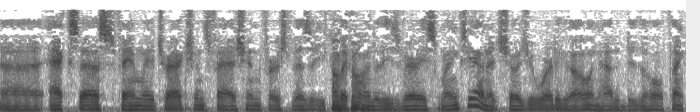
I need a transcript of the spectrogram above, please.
Uh, access, family attractions, fashion, first visit. You Oh, click cool. onto these various links, yeah, and it shows you where to go and how to do the whole thing.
